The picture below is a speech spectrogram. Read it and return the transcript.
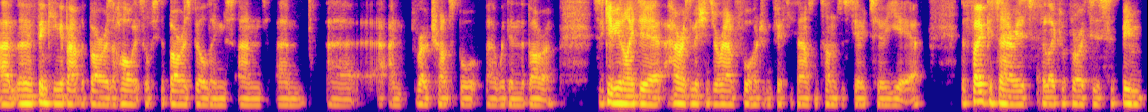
Um, and thinking about the borough as a whole, it's obviously the borough's buildings and um, uh, and road transport uh, within the borough. So to give you an idea, Harrow's emissions are around 450,000 tonnes of CO2 a year. The focus areas for local authorities have been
